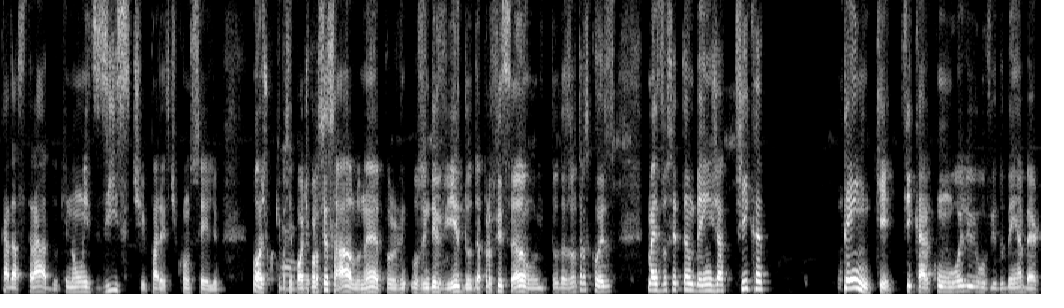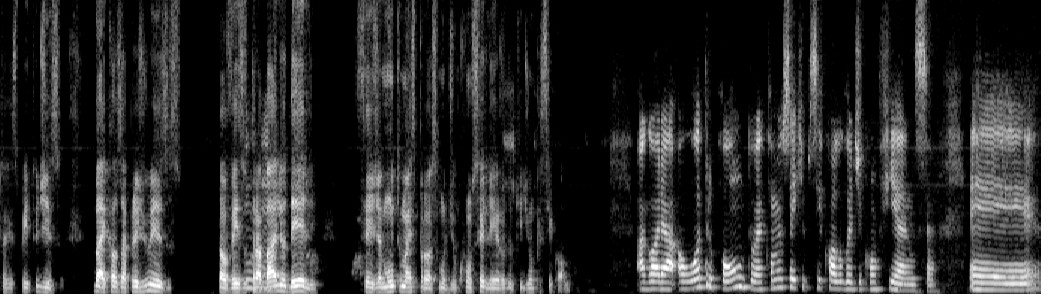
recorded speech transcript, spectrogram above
cadastrado, que não existe para este conselho. Lógico que você é. pode processá-lo, né, por uso indevido da profissão e todas as outras coisas, mas você também já fica tem que ficar com o olho e o ouvido bem aberto a respeito disso. Vai causar prejuízos. Talvez o uhum. trabalho dele seja muito mais próximo de um conselheiro do que de um psicólogo. Agora, o outro ponto é como eu sei que o psicólogo é de confiança. É,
